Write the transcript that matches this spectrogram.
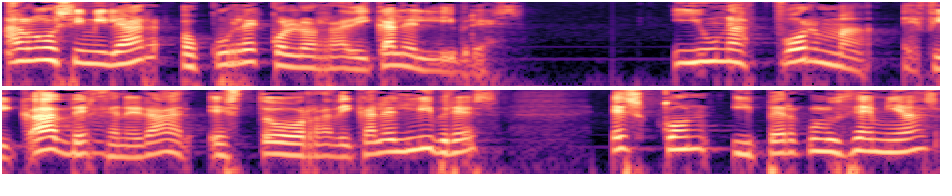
Algo similar ocurre con los radicales libres. Y una forma eficaz de generar estos radicales libres es con hiperglucemias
